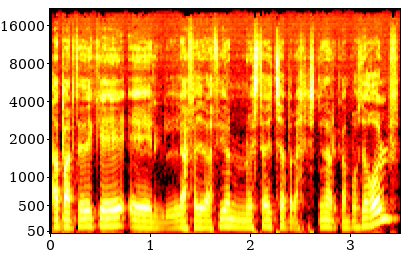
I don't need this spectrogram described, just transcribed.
Aparte de que eh, la federación no está hecha para gestionar campos de golf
